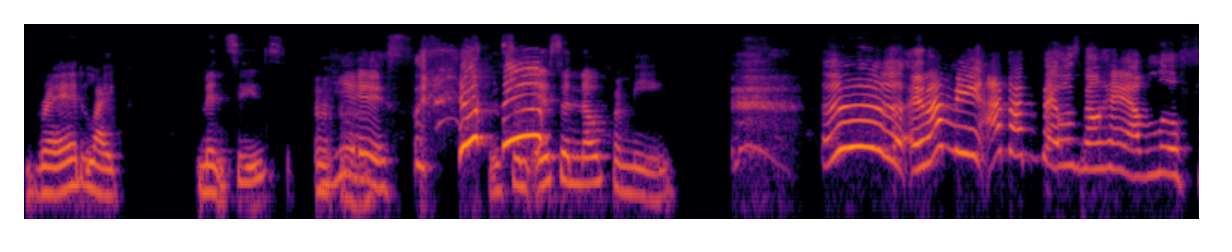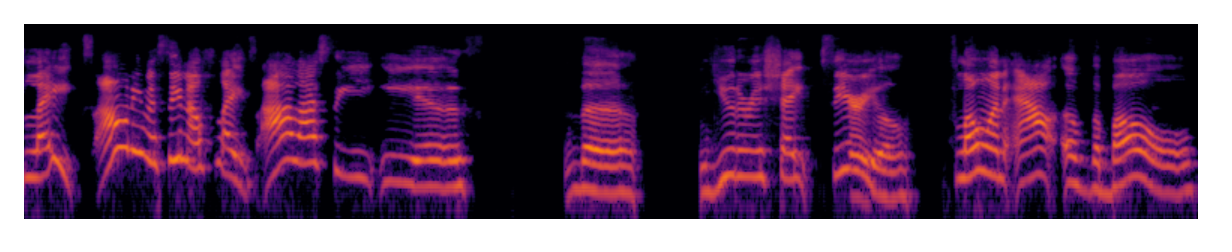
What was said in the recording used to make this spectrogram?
red like menses. Uh-uh. yes. It's, a, it's a no for me. Ugh, and I mean, I thought that they was gonna have little flakes. I don't even see no flakes. All I see is the uterus shaped cereal flowing out of the bowl,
